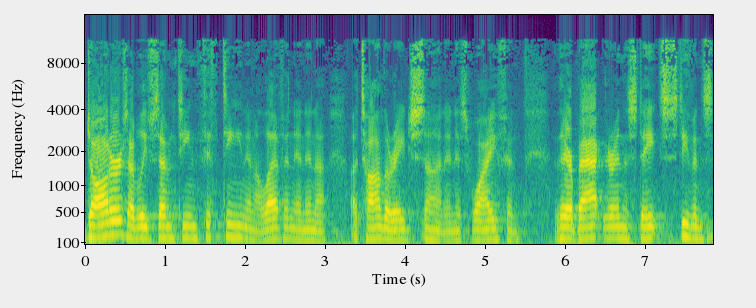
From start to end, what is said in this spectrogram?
daughters, I believe 17, 15, and 11, and then a, a toddler age son and his wife. And they're back, they're in the States. Stephen's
